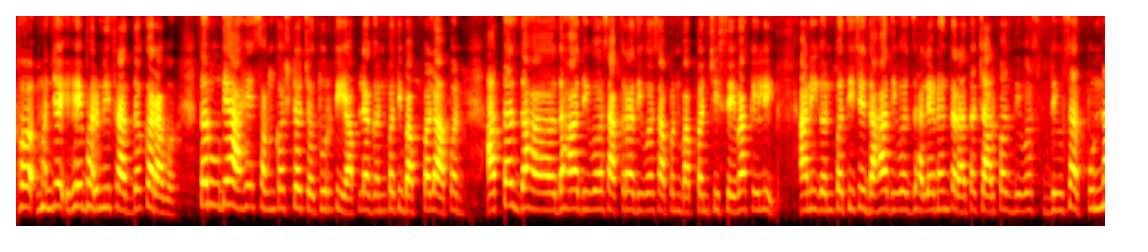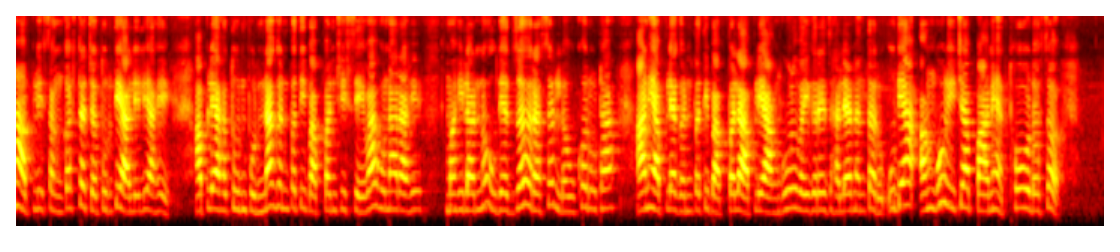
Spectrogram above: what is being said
फ म्हणजे हे भरणी श्राद्ध करावं. तर उद्या आहे संकष्ट चतुर्थी. आपल्या गणपती बाप्पाला आपण आत्ताच दहा दहा दिवस अकरा दिवस आपण बाप्पांची सेवा केली आणि गणपतीचे दहा दिवस झाल्यानंतर आता चार पाच दिवस दिवसात पुन्हा आपली संकष्ट चतुर्थी आलेली आहे. आपल्या हातून पुन्हा गणपती बाप्पांची सेवा होणार आहे. महिलांनो उद्या जर असं लवकर उठा आणि आपल्या गणपती बाप्पाला आपली आंघोळ वगैरे झाल्यानंतर उद्या आंघोळीच्या पाण्यात थोडंसं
